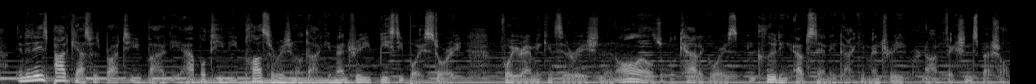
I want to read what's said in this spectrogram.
And today's podcast was brought to you by the Apple TV Plus original documentary Beastie Boys Story for your Emmy consideration in all eligible categories, including outstanding documentary or nonfiction special.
